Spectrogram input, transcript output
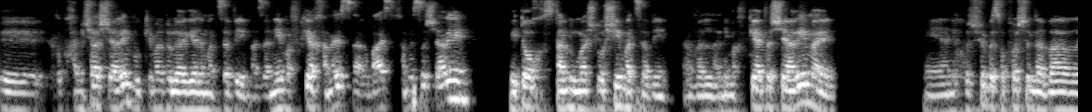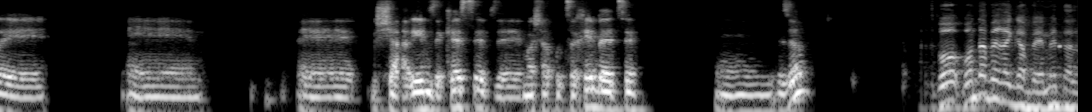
אה, חמישה שערים והוא כמעט לא יגיע למצבים. אז אני מפקיע 15, 14, 15 שערים, מתוך, סתם דוגמה, 30 מצבים, אבל אני מפקיע את השערים האלה. אה, אני חושב שבסופו של דבר, שערים זה כסף, זה מה שאנחנו צריכים בעצם, וזהו. אז בוא, בוא נדבר רגע באמת על,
